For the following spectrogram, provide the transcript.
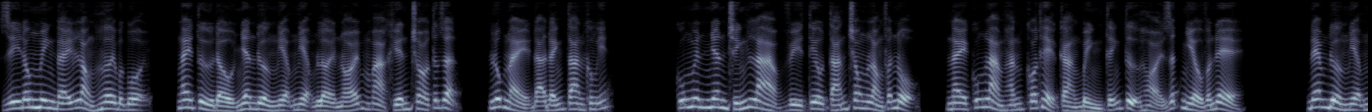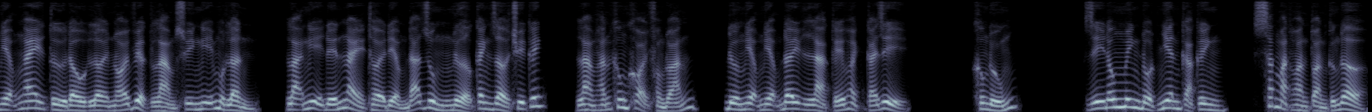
Dì Đông Minh đáy lòng hơi bực bội, ngay từ đầu nhân đường niệm niệm lời nói mà khiến cho tức giận, lúc này đã đánh tan không ít. Cũng nguyên nhân chính là vì tiêu tán trong lòng phẫn nộ, này cũng làm hắn có thể càng bình tĩnh tự hỏi rất nhiều vấn đề. Đem đường niệm niệm ngay từ đầu lời nói việc làm suy nghĩ một lần, lại nghĩ đến này thời điểm đã dùng nửa canh giờ truy kích, làm hắn không khỏi phỏng đoán, đường niệm niệm đây là kế hoạch cái gì? Không đúng. Dì Đông Minh đột nhiên cả kinh, sắc mặt hoàn toàn cứng đờ.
